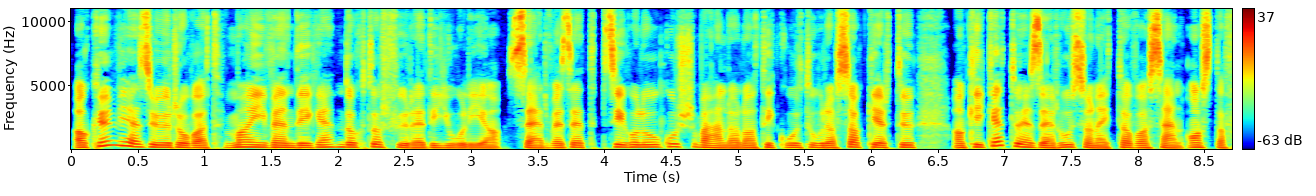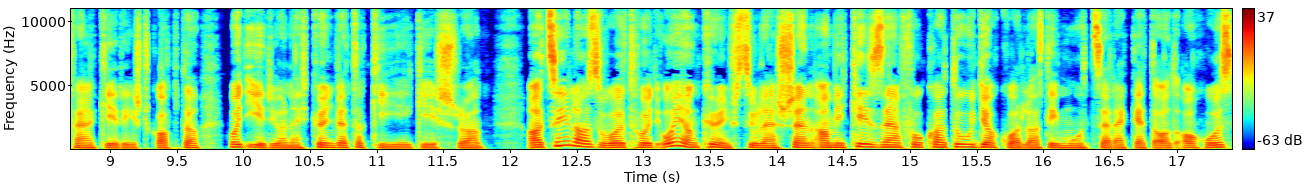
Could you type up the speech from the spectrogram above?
A könyvjelző rovat mai vendége dr. Füredi Júlia, szervezett pszichológus, vállalati kultúra szakértő, aki 2021 tavaszán azt a felkérést kapta, hogy írjon egy könyvet a kiégésről. A cél az volt, hogy olyan könyv szülessen, ami kézzelfogható gyakorlati módszereket ad ahhoz,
